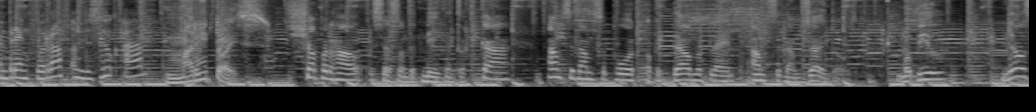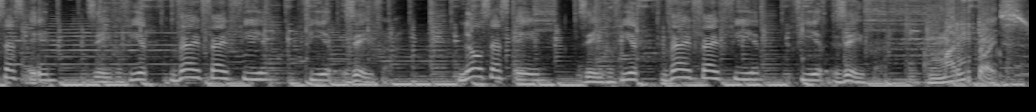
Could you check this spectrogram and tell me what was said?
En breng vooraf een bezoek aan Marie Toys. Shopperhal 690K, Amsterdamse Poort op het Belmeplein, Amsterdam Zuidoost. Mobiel 061 74 554 47. 061 74 554 47. Marie Toys.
